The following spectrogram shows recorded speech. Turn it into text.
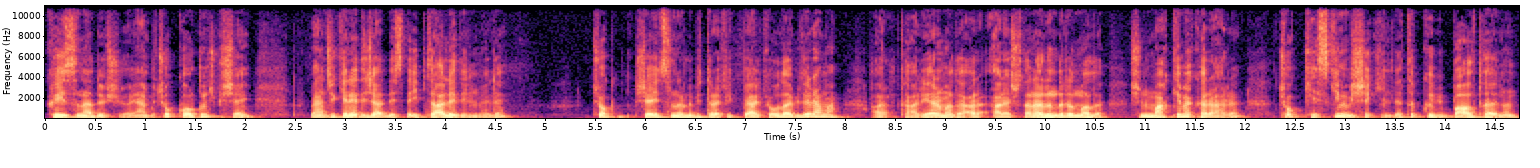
kıyısına döşüyor. Yani bu çok korkunç bir şey. Bence Kennedy Caddesi de iptal edilmeli. Çok şey sınırlı bir trafik belki olabilir ama tarihi yarımada ara- araçtan arındırılmalı. Şimdi mahkeme kararı çok keskin bir şekilde tıpkı bir baltanın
